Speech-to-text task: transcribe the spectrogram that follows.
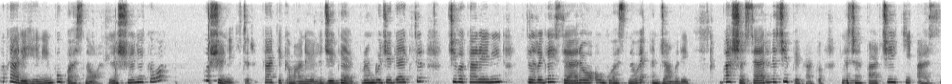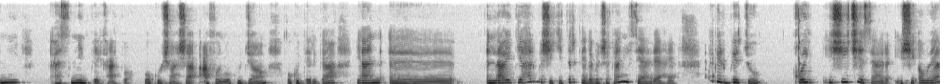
بەکاری هێنین بۆ گواستنەوە لە شوێنێکەوە بۆ شوێنێکی تر کاتێکەمانەیە لە جێگایەک بڕێن بۆ جێگایەکی تر چی بەکارێنین لە ڕێگای سیارەوە ئەو گواستنەوەی ئەنجامەدەین باشە سیارە لە چی پێکاتوە لە چەند پارچەیەکی ئاسنی ئاسنین پێک هاتووە وەکو شاشە عەفوەن وەکو جام وەکو دەرگا یان لایت یا هەر بەشێکی تر کە لە بەشەکانی سەیارە هەیە ئەگەر بێت و خۆی ئیشی چیە سەیارە ئیشی ئەوەیە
